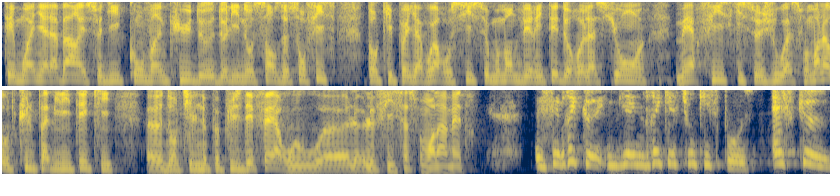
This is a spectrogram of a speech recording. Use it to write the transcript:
témoigne à la barre et se dit convaincue de, de l'innocence de son fils. Donc il peut y avoir aussi ce moment de vérité, de relation mère-fils qui se joue à ce moment-là, ou de culpabilité qui, euh, dont il ne peut plus se défaire, ou euh, le, le, fils à ce moment-là, Maître. C'est vrai qu'il y a une vraie question qui se pose. Est-ce que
